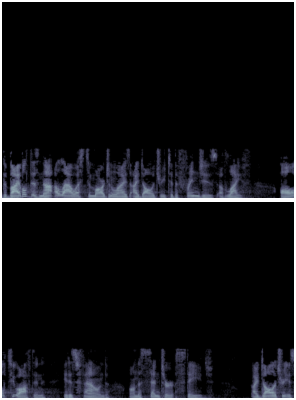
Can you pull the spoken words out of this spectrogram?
The Bible does not allow us to marginalize idolatry to the fringes of life. All too often, it is found on the center stage. Idolatry is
